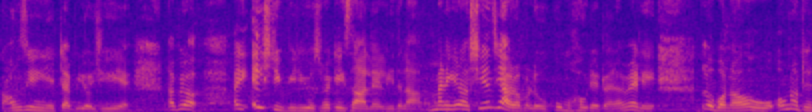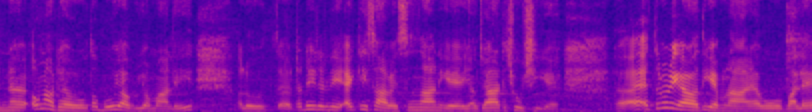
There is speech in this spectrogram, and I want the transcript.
ကောင်းစင်ရေးတက်ပြီးတော့ရေးတယ်။နောက်ပြီးတော့အဲ့ဒီ HD video ဆိုတဲ့ကိစ္စလည်းလေသလား။မှန်တကယ်တော့ရှင်းစရာတော့မလိုကိုမဟုတ်တဲ့အတွက်ဒါပေမဲ့လေအဲ့လိုပေါ့နော်ဟိုအုံနောက်တဲ့အုံနောက်တဲ့ဟိုတော့ဘိုးရောက်ပြီးတော့မှလေအဲ့လိုတနေ့တနေ့အဲ့ကိစ္စပဲစဉ်းစားနေရယောက်ျားတချို့ရှိရဲ။အဲသူတို့တွေကတော့သိရမလားဟိုဗာလဲ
